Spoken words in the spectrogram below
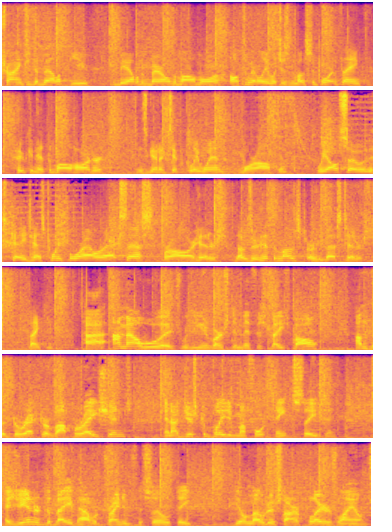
trying to develop you to be able to barrel the ball more. Ultimately, which is the most important thing, who can hit the ball harder is going to typically win more often. We also, this cage has 24 hour access for all our hitters. Those who hit the most are the best hitters. Thank you. Hi, I'm Al Woods with the University of Memphis Baseball. I'm the Director of Operations and I just completed my 14th season. As you enter the Babe Howard Training Facility, you'll notice our Players Lounge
